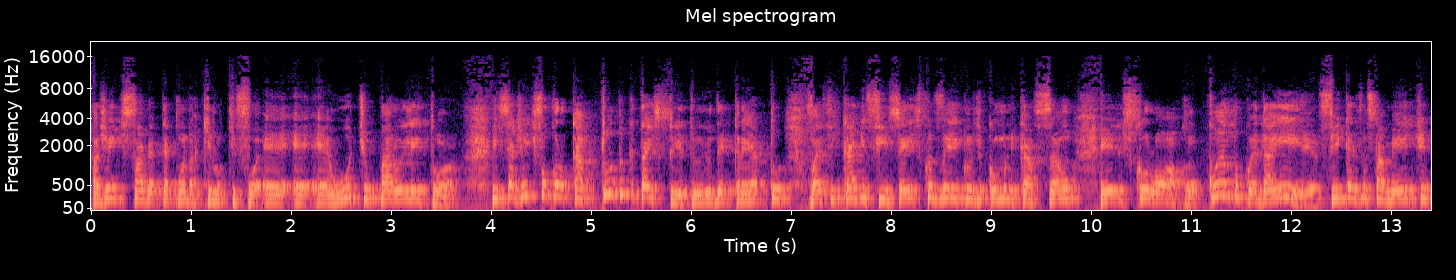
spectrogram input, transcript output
a gente sabe até quando aquilo que for, é, é, é útil para o eleitor. E se a gente for colocar tudo que está escrito no decreto, vai ficar difícil. É isso que os veículos de comunicação eles colocam. Quanto daí fica justamente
